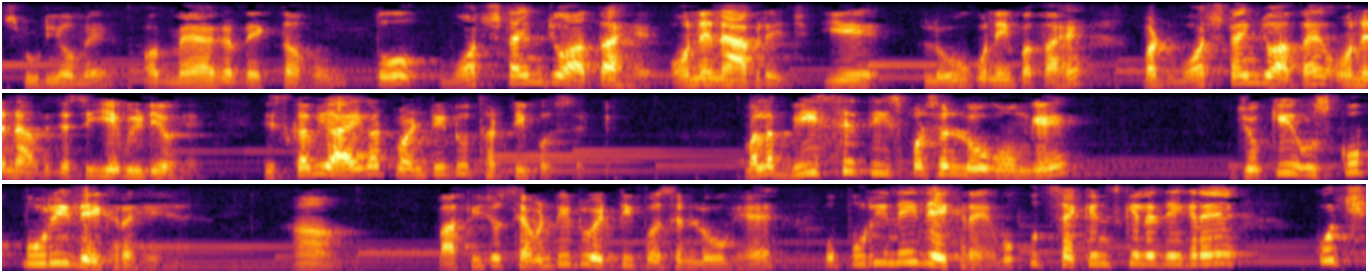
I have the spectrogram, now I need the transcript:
स्टूडियो में, और मैं अगर देखता हूँ तो वॉच टाइम जो आता है ऑन एन एवरेज ये लोगों को नहीं पता है बट वॉच टाइम जो आता है ऑन एन एवरेज जैसे ये वीडियो है, इसका भी आएगा ट्वेंटी टू थर्टी परसेंट मतलब बीस से तीस परसेंट लोग होंगे, जो कि उसको पूरी देख रहे हैं। हाँ बाकी जो 70 टू 80 परसेंट लोग हैं, वो पूरी नहीं देख रहे हैं, वो कुछ सेकंड्स के लिए देख रहे हैं, कुछ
